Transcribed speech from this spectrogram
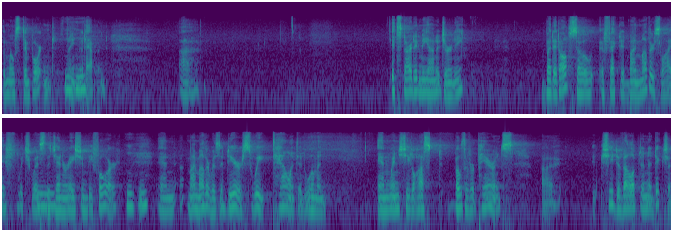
the most important thing that happened. Uh, it started me on a journey, but it also affected my mother's life, which was the generation before. And my mother was a dear, sweet, talented woman. And when she lost both of her parents, uh, she developed an addiction.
